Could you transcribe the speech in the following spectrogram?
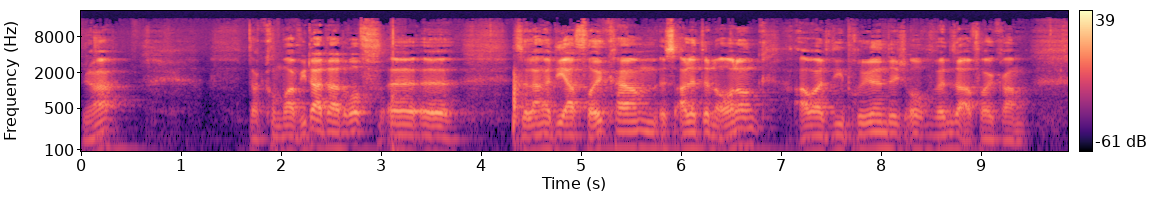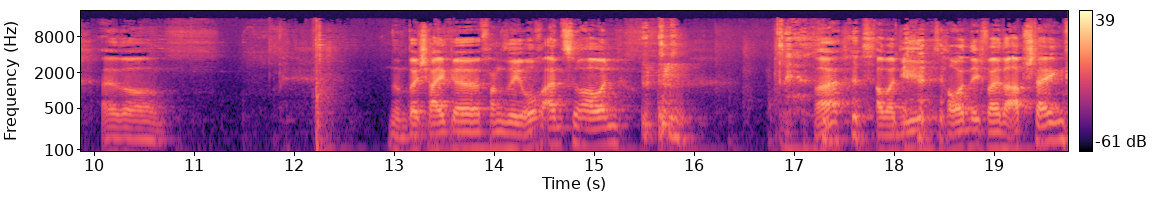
ja. Da kommen wir wieder darauf. Äh, äh, solange die Erfolg haben, ist alles in Ordnung. Aber die prügeln sich auch, wenn sie Erfolg haben. Also. Nun bei Schalke fangen sie auch an zu hauen. Ja, aber die hauen nicht, weil sie absteigen.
